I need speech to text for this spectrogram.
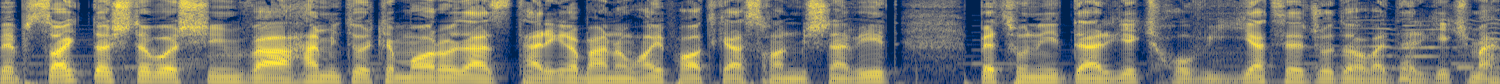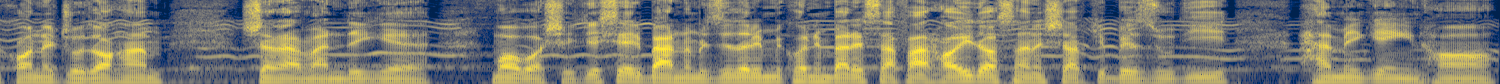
وبسایت داشته باشیم و همینطور که ما رو از طریق برنامه های پادکست خان میشنوید بتونید در یک هویت جدا و در یک مکان جدا هم شنونده ما باشید. یه سری برنامه ریزی داریم می‌کنیم برای سفرهای داستان شب که به زودی همه اینها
